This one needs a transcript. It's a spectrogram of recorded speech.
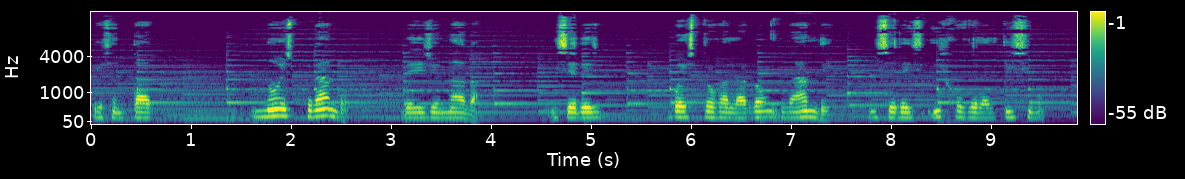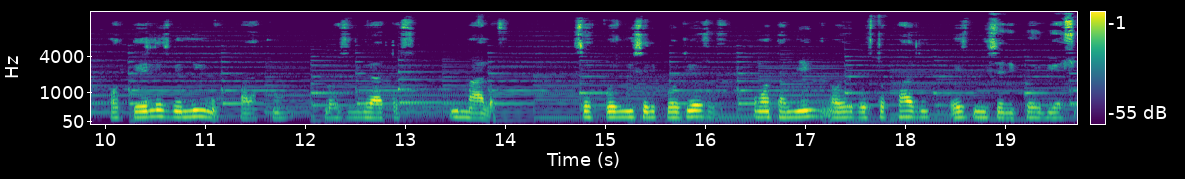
presentad, no esperando de ello nada, y seréis vuestro galardón grande y seréis hijos del Altísimo, porque Él es benigno para con los ingratos y malos. Sed pues misericordiosos, como también lo es vuestro Padre es misericordioso.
